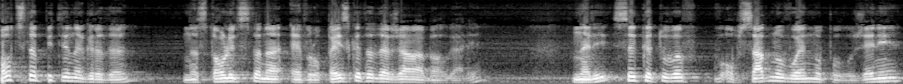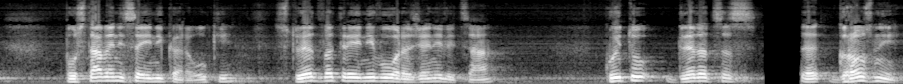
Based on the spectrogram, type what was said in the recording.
подстъпите на града, на столицата на европейската държава България, нали, са като в обсадно военно положение, поставени са ини караулки, стоят вътре ини въоръжени лица – които гледат с е, грозни,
